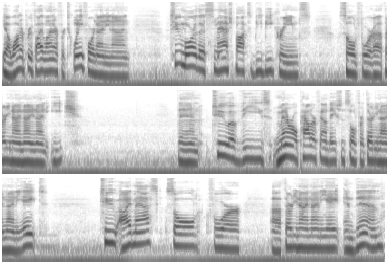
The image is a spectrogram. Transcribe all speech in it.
Yeah, waterproof eyeliner for $24.99. Two more of those Smashbox BB creams sold for uh, $39.99 each. Then two of these mineral powder foundations sold for $39.98. Two eye masks sold for uh, $39.98. And then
